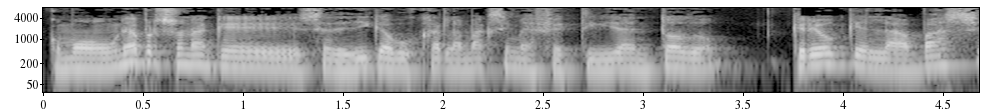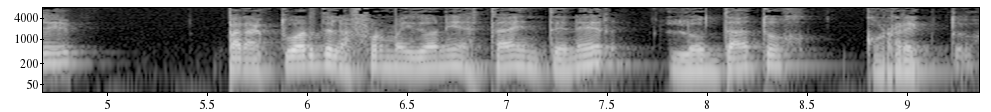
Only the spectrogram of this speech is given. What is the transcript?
Como una persona que se dedica a buscar la máxima efectividad en todo, creo que la base para actuar de la forma idónea está en tener los datos correctos.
